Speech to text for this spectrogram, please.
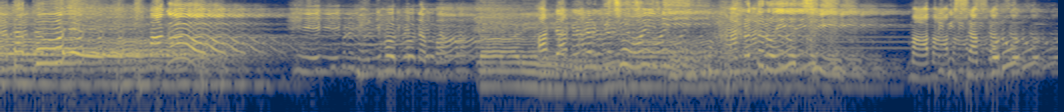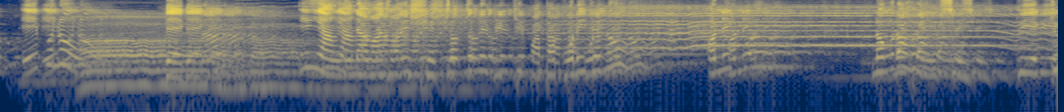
না। ঠাকুর মাগো হে বিপুল ভেঙে পড়বেন না মা। তারি আপনার কিছু হয়নি আমরা তো রয়েছি। মা আপনি বিশ্রাম করুন। এই দেখ এই আঙিনা মাঝারে শেষ চন্দনের বৃক্ষের পাতা পড়ে যেন অনেক বড় নোংরা হয়েছে। তুই একটু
